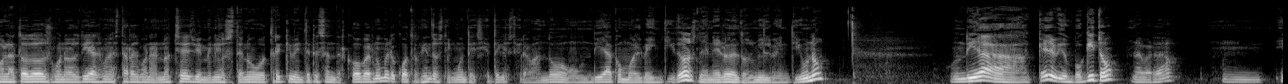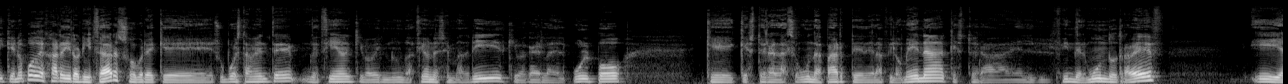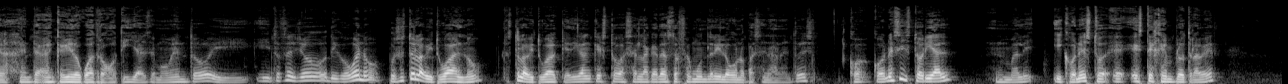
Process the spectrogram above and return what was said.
Hola a todos, buenos días, buenas tardes, buenas noches, bienvenidos a este nuevo Trek 23 Undercover número 457 que estoy grabando un día como el 22 de enero del 2021. Un día que ha llovido un poquito, la verdad, mm, y que no puedo dejar de ironizar sobre que supuestamente decían que iba a haber inundaciones en Madrid, que iba a caer la del pulpo, que, que esto era la segunda parte de la Filomena, que esto era el fin del mundo otra vez y la gente han caído cuatro gotillas de momento y, entonces yo digo, bueno, pues esto es lo habitual, ¿no? Esto es lo habitual, que digan que esto va a ser la catástrofe mundial y luego no pase nada. Entonces, con, ese historial, ¿vale? Y con esto, e, este ejemplo otra vez,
